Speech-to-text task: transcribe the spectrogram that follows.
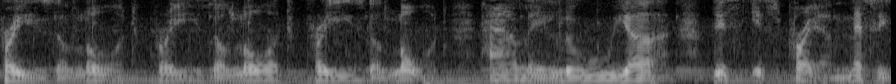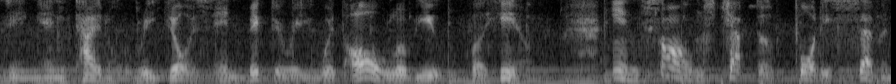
Praise the Lord, praise the Lord, praise the Lord. Hallelujah. This is prayer messaging entitled Rejoice in Victory with all of you for Him. In Psalms chapter 47,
